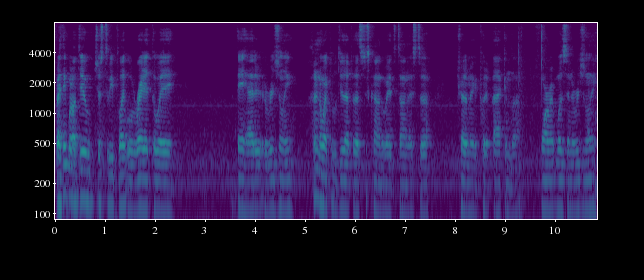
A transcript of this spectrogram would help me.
But I think what I'll do, just to be polite, we'll write it the way they had it originally. I don't know why people do that, but that's just kind of the way it's done, is to try to make it put it back in the form it was in originally.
